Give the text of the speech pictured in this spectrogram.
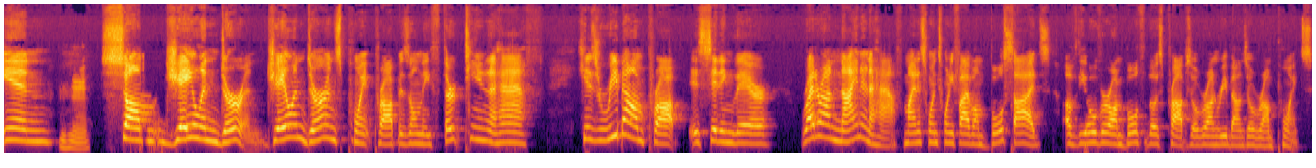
in mm-hmm. some Jalen Duren? Jalen Duren's point prop is only 13 and a half. His rebound prop is sitting there right around nine and a half, minus 125 on both sides of the over on both of those props, over on rebounds, over on points.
